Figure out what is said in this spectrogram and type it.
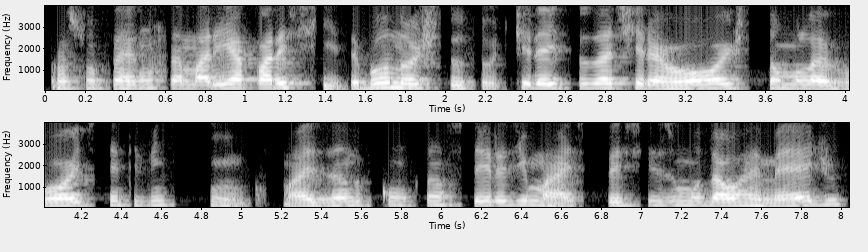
Próxima pergunta da Maria Aparecida. Boa noite, doutor. Tirei toda a tireoide, tomo levoide 125, mas ando com canseira demais. Preciso mudar o remédio?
